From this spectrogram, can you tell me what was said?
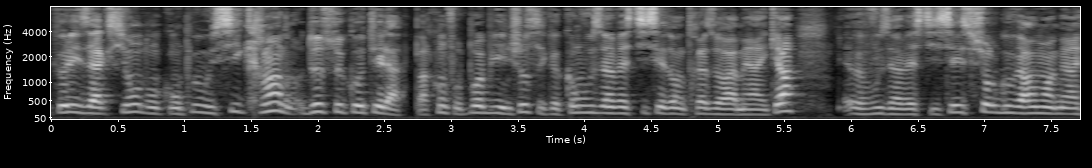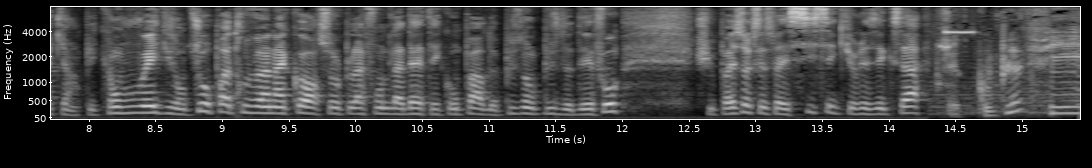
que les actions. Donc on peut aussi craindre de ce côté-là. Par contre, faut pas oublier une chose, c'est que quand vous investissez dans le trésor américain, euh, vous investissez sur le gouvernement américain. Puis quand vous voyez qu'ils ont toujours pas trouvé un accord sur le plafond de la dette et qu'on parle de plus en plus de défauts, je suis pas sûr que ce soit si sécurisé que ça. Je coupe le fil.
